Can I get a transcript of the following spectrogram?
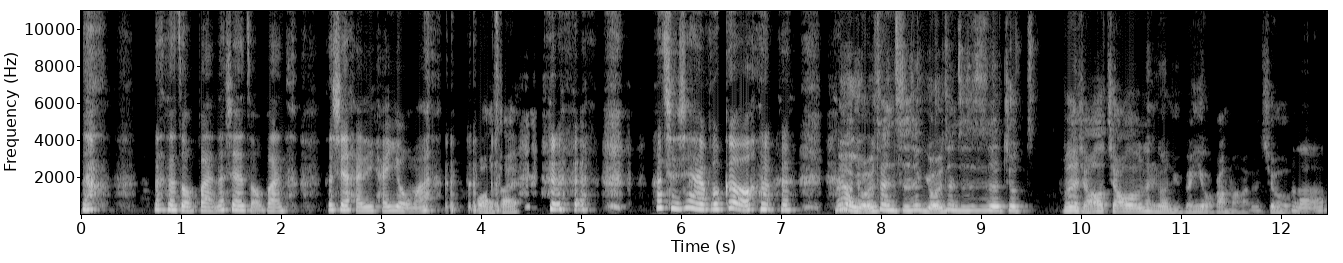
那那怎么办？那现在怎么办？那现在还还有吗？哇塞！他权限还不够，没有，有一阵子就有一阵子是就不太想要交那个女朋友干嘛的，就哦，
